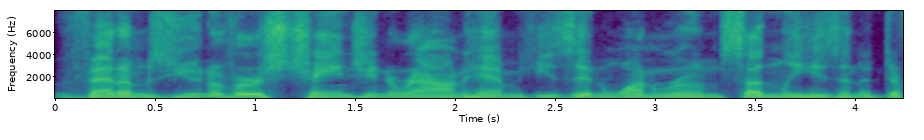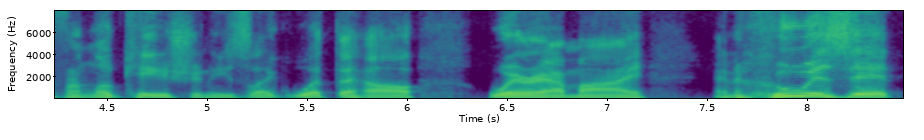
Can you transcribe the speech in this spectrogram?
Venom's universe changing around him. He's in one room. Suddenly he's in a different location. He's like, what the hell? Where am I? And who is it?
